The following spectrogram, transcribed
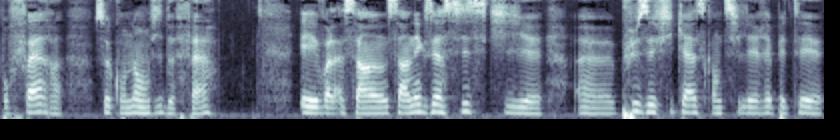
pour faire ce qu'on a envie de faire. Et voilà, c'est un, un, exercice qui est plus efficace quand il est répété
